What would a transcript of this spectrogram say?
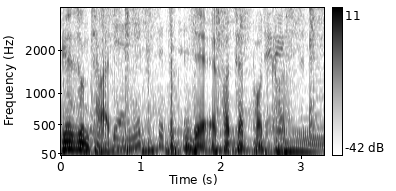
Gesundheit. Der nächste bitte. Der FAZ-Podcast.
